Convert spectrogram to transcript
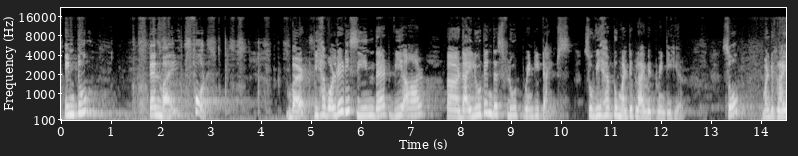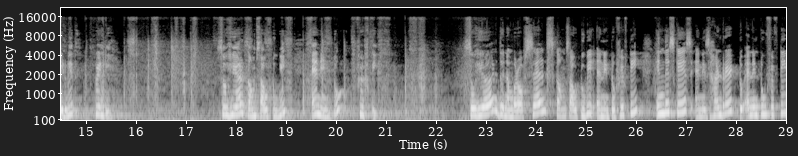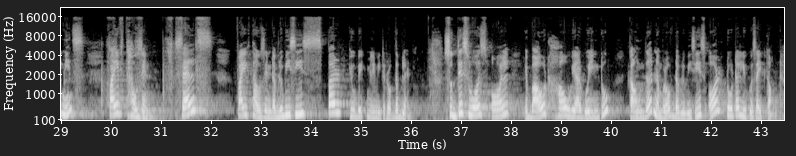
into 10 by 4. But we have already seen that we are uh, diluting this fluid 20 times. So we have to multiply with 20 here. So multiply it with 20. So here comes out to be n into 50. So here the number of cells comes out to be n into 50. In this case n is 100 to n into 50 means 5000 cells 5000 WBCs per cubic millimeter of the blood. So this was all about how we are going to count the number of WBCs or total leukocyte count.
